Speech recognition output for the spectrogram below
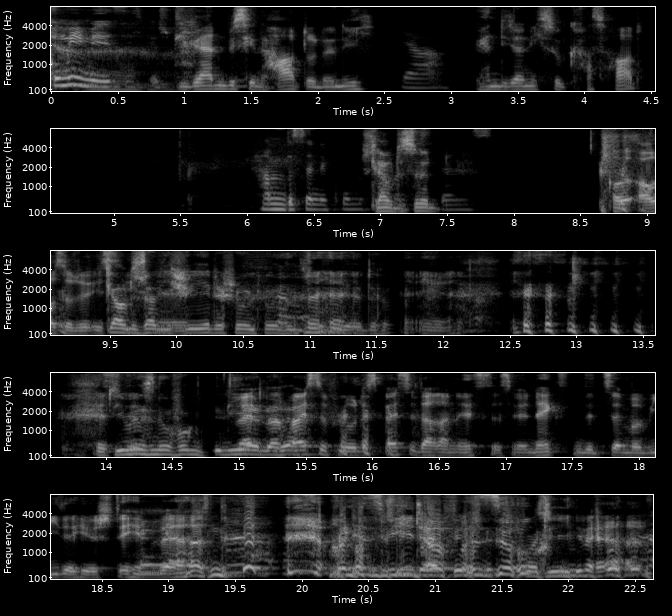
gummimäßig Die geschmeckt. werden ein bisschen hart, oder nicht? Ja, Werden die da nicht so krass hart? haben ein bisschen eine komische Ich glaub, das wird- Konsistenz. Au außer du isst Ich glaube, das hat nicht schnell. jede schon von uns. Das- Die müssen nur We funktionieren. we oder? weißt du, Flo, das Beste daran ist, dass wir nächsten Dezember wieder hier stehen Ja. werden und es wieder versuchen Protein. werden.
